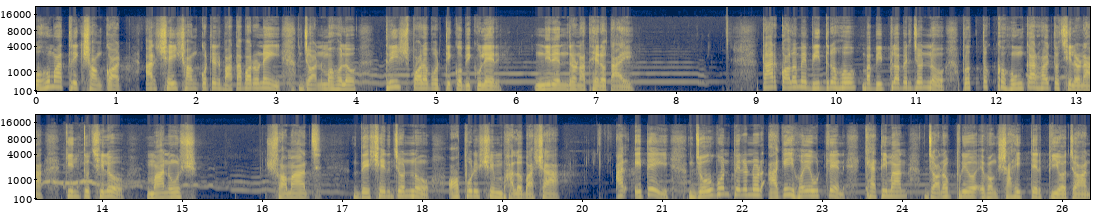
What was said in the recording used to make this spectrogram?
বহুমাত্রিক সংকট, আর সেই সংকটের বাতাবরণেই জন্ম হল ত্রিশ পরবর্তী কবিকুলের নীরেন্দ্রনাথেরও তাই। তার কলমে বিদ্রোহ বা বিপ্লবের জন্য প্রত্যক্ষ হুঙ্কার হয়তো ছিল না, কিন্তু ছিল মানুষ, সমাজ দেশের জন্য অপরিসীম ভালোবাসা। আর এতেই যৌবন পেরোনোর আগেই হয়ে উঠলেন খ্যাতিমান, জনপ্রিয় এবং সাহিত্যের প্রিয়জন।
